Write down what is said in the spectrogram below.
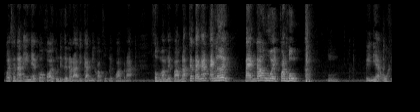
เพราะฉะนั้นเองเนี่ยก็ขอให้คุณที่เกิดในราศีกันมีความสุขในความรัก สมหวังในความรักจะแต่งงานแต่งเลย แต่งแล้วรวยฟันธงอืมปีนี้โอเค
